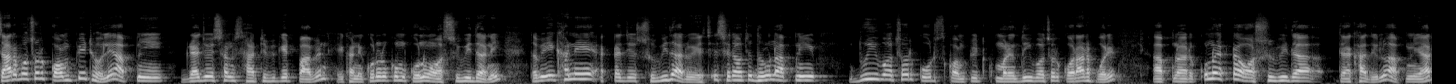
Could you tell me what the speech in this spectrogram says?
চার বছর কমপ্লিট হলে আপনি গ্র্যাজুয়েশান সার্টিফিকেট পাবেন। এখানে কোনো রকম কোনো অসুবিধা নেই। তবে এখানে একটা যে সুবিধা রয়েছে, সেটা হচ্ছে ধরুন আপনি দুই বছর কোর্স কমপ্লিট মানে দুই বছর করার পরে আপনার কোনো একটা অসুবিধা দেখা দিল, আপনি আর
